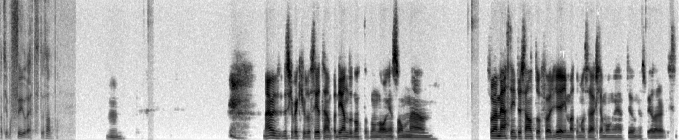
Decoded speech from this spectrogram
Jag tippar 4-1 till exempel. mm. Nej, det ska bli kul att se Tampa. Det är ändå något av de lagen som, eh, som är mest intressant att följa i och med att de har så jäkla många häftiga unga spelare. Liksom.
